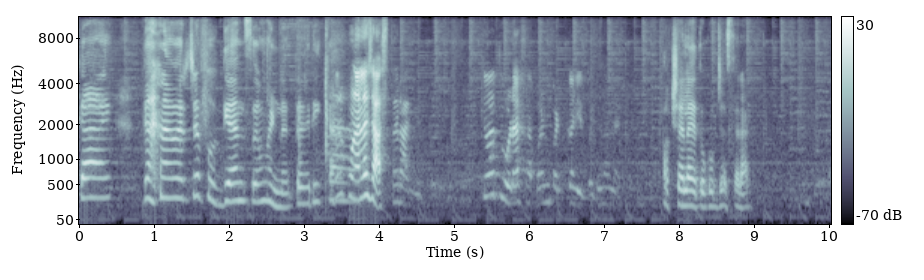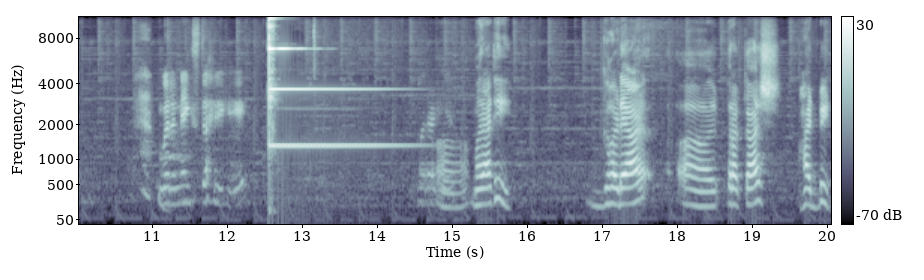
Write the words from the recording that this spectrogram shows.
काय? गालावरच्या फुग्यांचं म्हणणं तरी काय? कोणाला जास्त राग येतो? किंवा थोडासा पण पटकन येतो कुणाला येतो? अक्षयला येतो खूप जास्त राग. बरं नेक्स्ट आहे हे. मराठी. घड्याळ प्रकाश हार्टबीट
